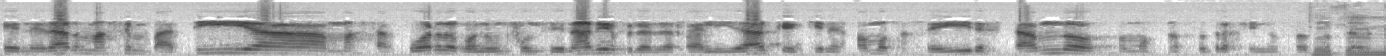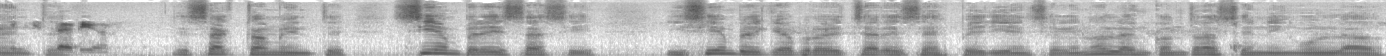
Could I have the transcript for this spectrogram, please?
generar más empatía, más acuerdo con un funcionario, pero la realidad que quienes vamos a seguir estando somos nosotros y nosotros Totalmente. Exactamente, siempre es así y siempre hay que aprovechar esa experiencia, que no la encontrás en ningún lado.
